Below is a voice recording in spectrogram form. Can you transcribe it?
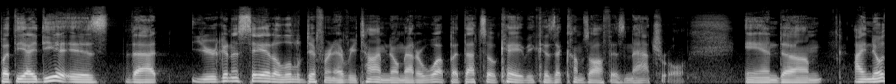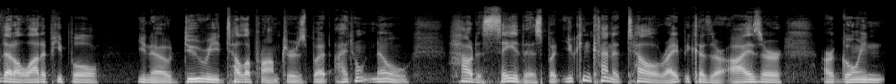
But the idea is that you're going to say it a little different every time, no matter what, but that's okay because it comes off as natural. And um, I know that a lot of people you know, do read teleprompters, but I don't know how to say this, but you can kind of tell, right? Because their eyes are are going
